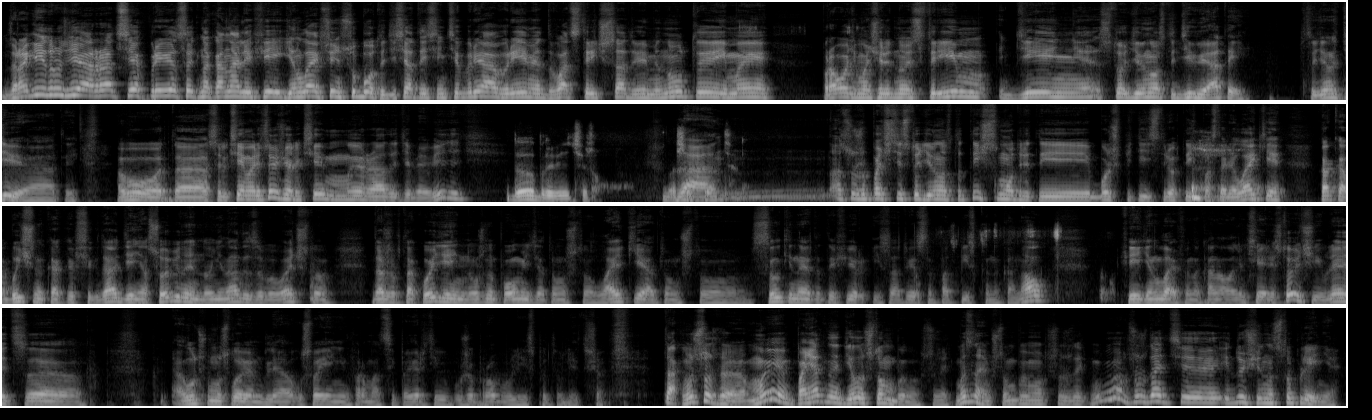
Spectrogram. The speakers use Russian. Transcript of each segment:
Дорогие друзья, рад всех приветствовать на канале Фейгин Live. Сегодня суббота, 10 сентября, время 23 часа 2 минуты, и мы проводим очередной стрим, день 199. 199. Вот, а с Алексеем Арестовичем. Алексей, мы рады тебя видеть. Добрый вечер. Ваша да, нас уже почти 190 тысяч смотрит, и больше 53 тысяч поставили лайки. Как обычно, как и всегда, день особенный, но не надо забывать, что даже в такой день нужно помнить о том, что лайки, о том, что ссылки на этот эфир и, соответственно, подписка на канал Фейгин Live и на канал Алексея Арестовича является лучшим условием для усвоения информации. Поверьте, уже пробовали, испытывали это все. Так, ну что же, мы, понятное дело, что мы будем обсуждать. Мы знаем, что мы будем обсуждать. Мы будем обсуждать э, идущее наступление.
